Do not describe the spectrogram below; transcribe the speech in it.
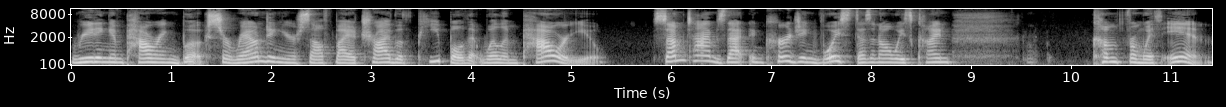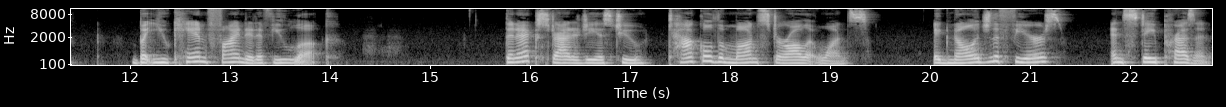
reading empowering books, surrounding yourself by a tribe of people that will empower you. Sometimes that encouraging voice doesn't always kind come from within, but you can find it if you look. The next strategy is to tackle the monster all at once, acknowledge the fears, and stay present.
